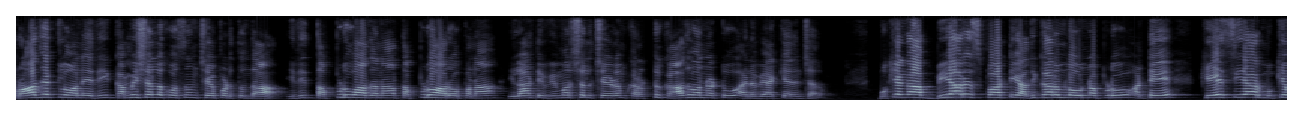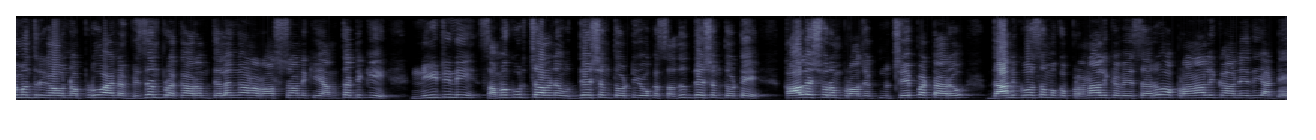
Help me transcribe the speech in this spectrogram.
ప్రాజెక్టులు అనేది కమిషన్ల కోసం చేపడుతుందా? ఇది తప్పుడు వాదన తప్పుడు ఆరోపణ ఇలాంటి విమర్శలు చేయడం కరెక్ట్ కాదు అన్నట్టు ఆయన వ్యాఖ్యానించారు. ముఖ్యంగా బీఆర్ఎస్ పార్టీ అధికారంలో ఉన్నప్పుడు అంటే కేసీఆర్ ముఖ్యమంత్రిగా ఉన్నప్పుడు ఆయన విజన్ ప్రకారం తెలంగాణ రాష్ట్రానికి అంతటికి నీటిని సమకూర్చాలనే ఉద్దేశంతో ఒక సదుద్దేశంతో కాళేశ్వరం ప్రాజెక్టును చేపట్టారు. దానికోసం ఒక ప్రణాళిక వేశారు. ఆ ప్రణాళిక అనేది అంటే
